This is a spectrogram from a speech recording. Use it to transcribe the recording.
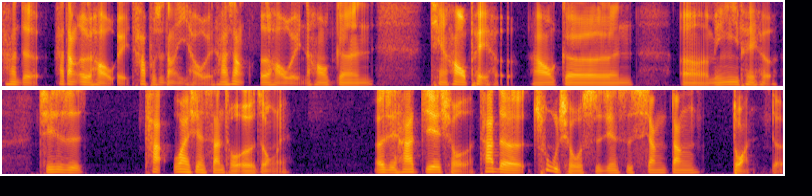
他的他当二号位，他不是当一号位，他上二号位，然后跟田浩配合，然后跟呃明义配合，其实是。他外线三投二中，诶，而且他接球，他的触球时间是相当短的，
